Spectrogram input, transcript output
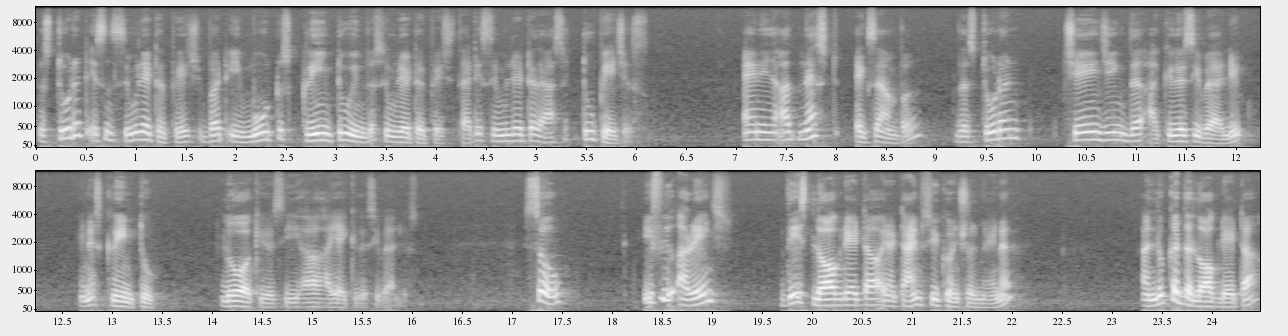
the student is in simulator page, but he moved to screen 2 in the simulator page that is simulator has two pages. And in our next example, the student changing the accuracy value in a screen 2 low accuracy, high accuracy values. So, if you arrange this log data in a time sequential manner and look at the log data,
